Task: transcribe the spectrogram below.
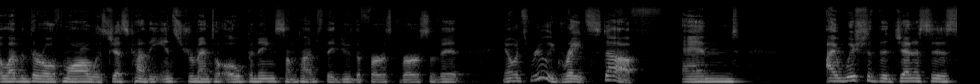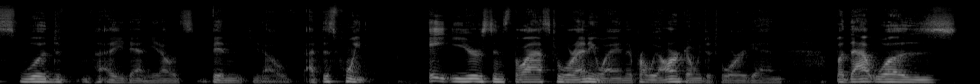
Eleventh Earl of Mar was just kind of the instrumental opening. Sometimes they do the first verse of it. You know, it's really great stuff, and I wish that the Genesis would again. You know, it's been you know at this point eight years since the last tour anyway, and they probably aren't going to tour again. But that was.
